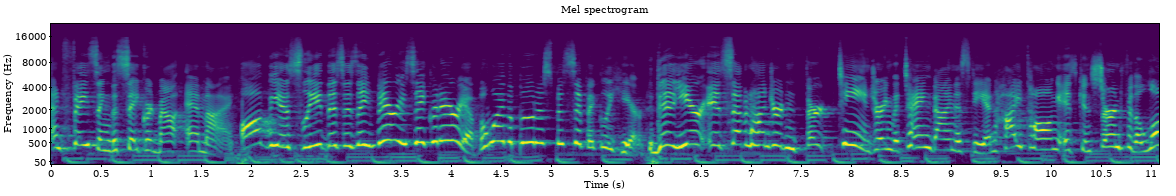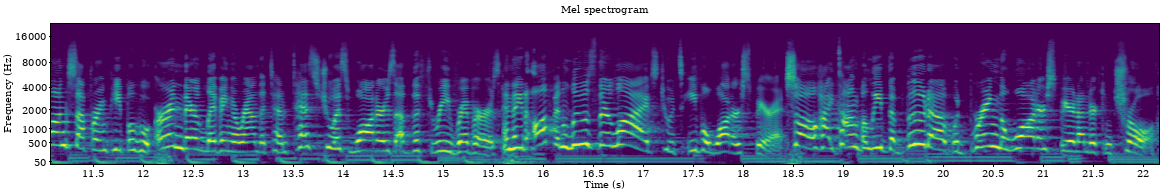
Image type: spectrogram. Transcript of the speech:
and facing the sacred Mount Emei. Obviously, this is a very sacred area, but why the Buddha specifically here? The year is 713 during the Tang Dynasty, and Haitong is concerned for the long-suffering people who earn their living around the tempestuous waters of the three rivers, and they'd often lose their lives to its evil water spirit. So Haitong believed the Buddha would bring the water spirit under control.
